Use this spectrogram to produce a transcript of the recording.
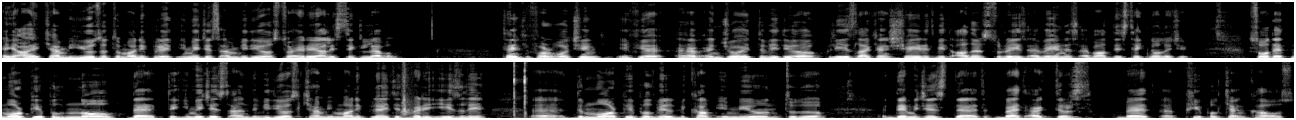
AI can be used to manipulate images and videos to a realistic level. Thank you for watching. If you have enjoyed the video, please like and share it with others to raise awareness about this technology so that more people know that the images and the videos can be manipulated very easily. Uh, the more people will become immune to the damages that bad actors, bad uh, people can cause.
